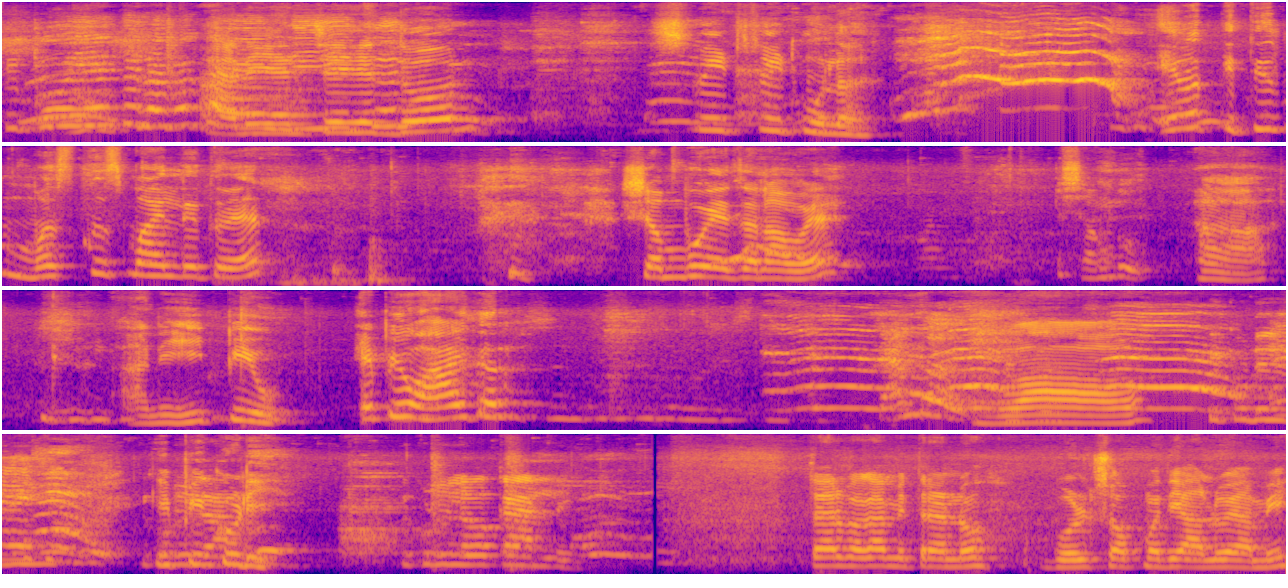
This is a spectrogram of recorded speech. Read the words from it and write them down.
ती पोहे तुला बघ आणि यांचे हे दोन स्वीट स्वीट मुलं. हे बघ किती मस्त स्माइल देतो यार. शंभू याचं नाव आहे. शंभू? हा. आणि ही पिऊ. हे पिऊ हाय कर. वाव. ही पिकुडी. तर बघा मित्रांनो गोल्ड शॉपमध्ये आलो आहे आम्ही.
